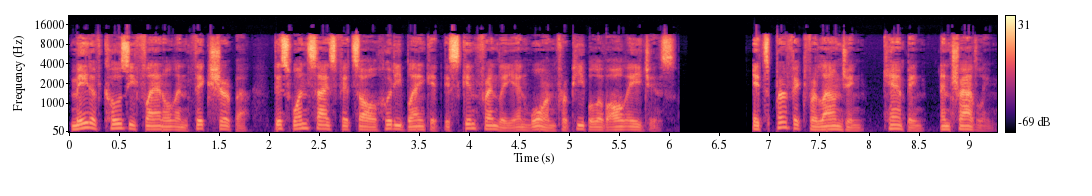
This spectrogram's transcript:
Made of cozy flannel and thick Sherpa, this one-size-fits-all hoodie blanket is skin-friendly and warm for people of all ages. It's perfect for lounging, camping, and traveling.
